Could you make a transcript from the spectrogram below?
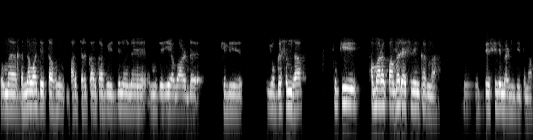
तो मैं धन्यवाद देता हूँ भारत सरकार का भी, जिन्होंने मुझे ये अवार्ड के लिए योग्य समझा। क्योंकि हमारा काम है रेसलिंग करना देश के लिए मेडल जीतना।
